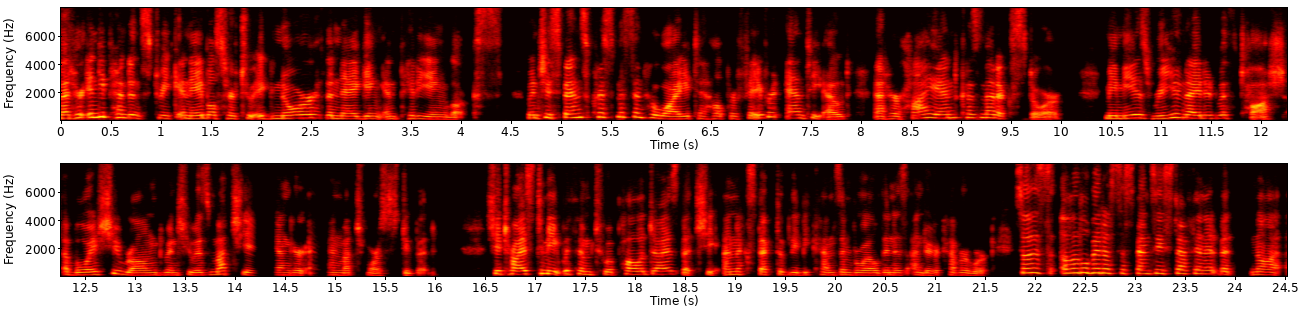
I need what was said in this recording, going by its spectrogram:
but her independent streak enables her to ignore the nagging and pitying looks. When she spends Christmas in Hawaii to help her favorite auntie out at her high end cosmetics store, Mimi is reunited with Tosh, a boy she wronged when she was much younger and much more stupid. She tries to meet with him to apologize, but she unexpectedly becomes embroiled in his undercover work. So there's a little bit of suspensey stuff in it, but not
